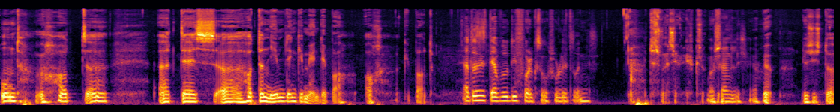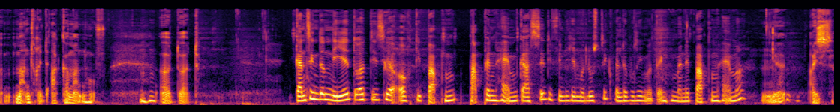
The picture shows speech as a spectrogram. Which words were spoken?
und hat, äh, äh, das, äh, hat daneben den Gemeindebau auch gebaut. Ja, das ist der, wo die Volkshochschule drin ist. Das weiß ich ehrlich gesagt. Wahrscheinlich, ja. Ja, das ist der Manfred Ackermannhof äh, dort. Ganz in der Nähe dort ist ja auch die Pappen, Pappenheimgasse, die finde ich immer lustig, weil da muss ich immer denken, meine Pappenheimer. Ja, als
